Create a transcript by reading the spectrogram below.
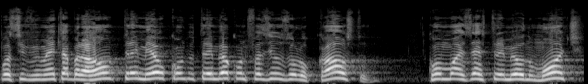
possivelmente Abraão tremeu quando tremeu quando fazia os holocaustos, como Moisés tremeu no monte.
